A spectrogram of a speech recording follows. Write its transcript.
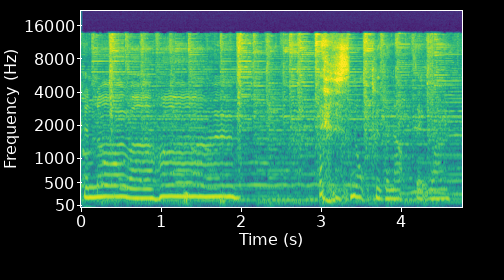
Kanoa ho. It's not to the up that one.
